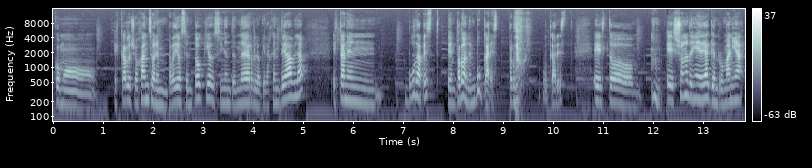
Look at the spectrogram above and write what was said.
como Scarlett Johansson en Perdidos en Tokio, sin entender lo que la gente habla están en Budapest, en, perdón, en Bucarest, perdón, Bucarest. Esto, eh, yo no tenía idea que en Rumania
